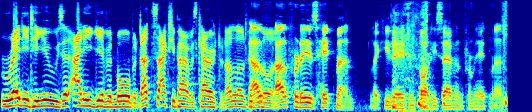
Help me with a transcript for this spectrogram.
ready to use at any given moment. That's actually part of his character. Not a lot of people know Alf- that. Alfred is Hitman. Like he's Agent 47 from Hitman.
